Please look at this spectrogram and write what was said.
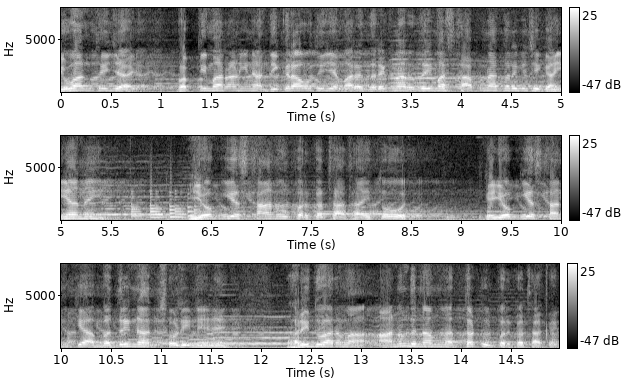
યુવાન થઈ જાય. ભક્તિ મહારાણીના દીકરાઓ થઈ જાય. મારે દરેકના હૃદયમાં સ્થાપના કરવી છે કે અહીંયા નહીં. યોગ્ય સ્થાન ઉપર કથા થાય તો જ. કે યોગ્ય સ્થાન ક્યાં? બદ્રીનાથ છોડીને એને હરિદ્વારમાં આનંદ નામના તટ ઉપર કથા કરી.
